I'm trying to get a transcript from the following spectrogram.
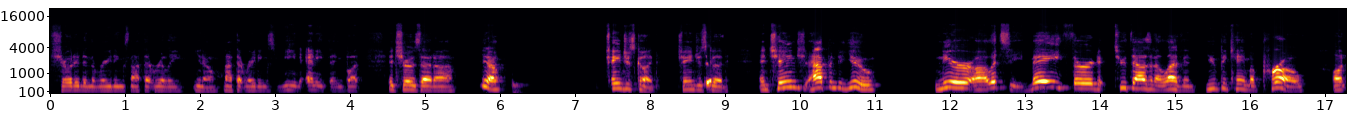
showed it in the ratings. Not that really, you know, not that ratings mean anything, but it shows that uh, you know, change is good. Change is good. And change happened to you near uh, let's see, May 3rd, 2011, you became a pro on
